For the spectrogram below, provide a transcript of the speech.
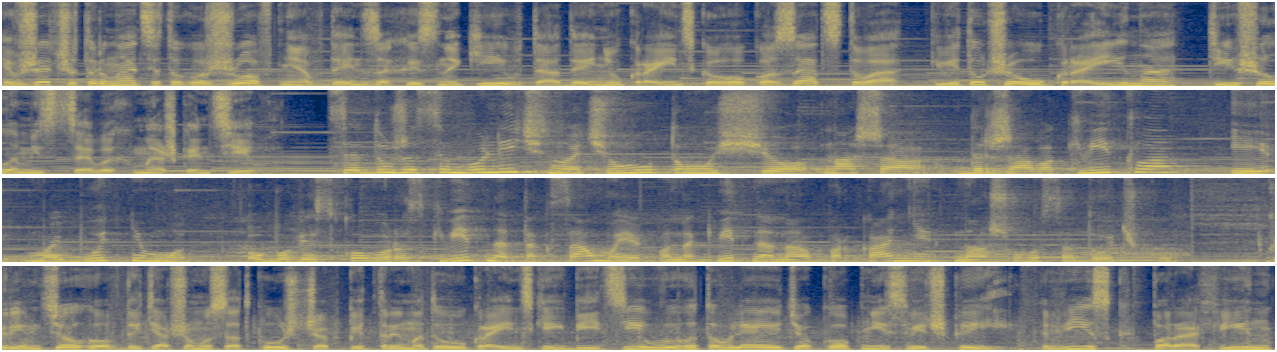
І вже 14 жовтня, в день захисників та день українського козацтва, квітуча Україна тішила місцевих мешканців. Це дуже символічно. Чому? Тому що наша держава квітла і в майбутньому обов'язково розквітне так само, як вона квітне на паркані нашого садочку. Крім цього, в дитячому садку, щоб підтримати українських бійців, виготовляють окопні свічки. Віск, парафін,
